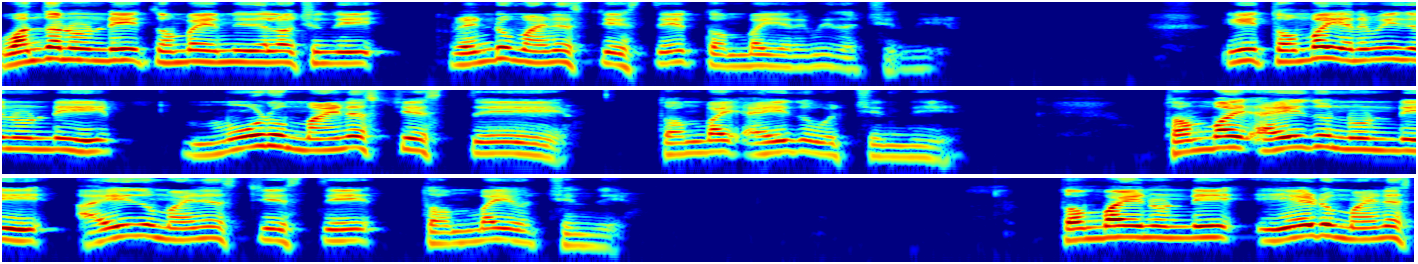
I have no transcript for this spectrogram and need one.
వంద నుండి తొంభై ఎనిమిది ఎలా వచ్చింది? రెండు మైనస్ చేస్తే తొంభై ఎనిమిది వచ్చింది. ఈ తొంభై ఎనిమిది నుండి మూడు మైనస్ చేస్తే తొంభై ఐదు వచ్చింది. తొంభై ఐదు నుండి ఐదు మైనస్ చేస్తే తొంభై వచ్చింది. తొంభై నుండి ఏడు మైనస్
